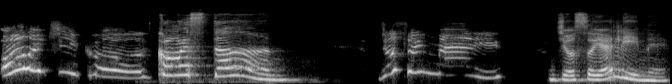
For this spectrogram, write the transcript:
Hola chicos, ¿Cómo están? yo soy Maris. Yo soy Aline.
